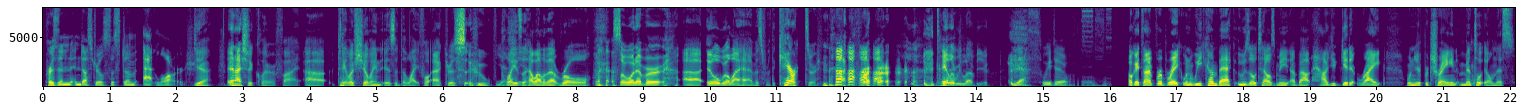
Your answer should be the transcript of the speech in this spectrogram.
prison industrial system at large. Yeah, and I should clarify. Uh, Taylor Schilling is a delightful actress who plays the hell out of that role. so whatever uh, ill will I have is for the character, not for her. Taylor, we love you. yes, we do. Okay, time for a break. When we come back, Uzo tells me about how you get it right when you're portraying mental illness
